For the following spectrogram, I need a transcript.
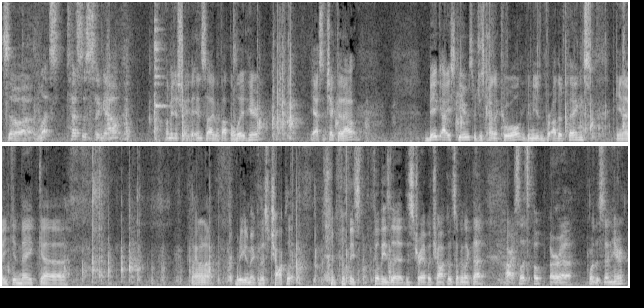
So uh, let's test this thing out. Let me just show you the inside without the lid here. Yeah, so check that out. Big ice cubes, which is kind of cool. You can use them for other things. You know, you can make, uh, I don't know, what are you gonna make with this? Chocolate? fill these, fill these, uh, this tray up with chocolate, something like that. All right, so let's op- or uh, pour this in here,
